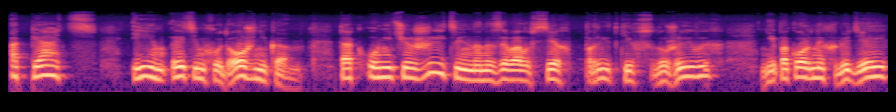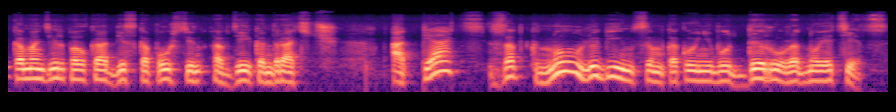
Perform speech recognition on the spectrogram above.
Опять им, этим художникам, так уничижительно называл всех прытких служивых, непокорных людей командир полка Бескапустин Авдей Кондратьевич. Опять заткнул любимцам какую-нибудь дыру родной отец,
